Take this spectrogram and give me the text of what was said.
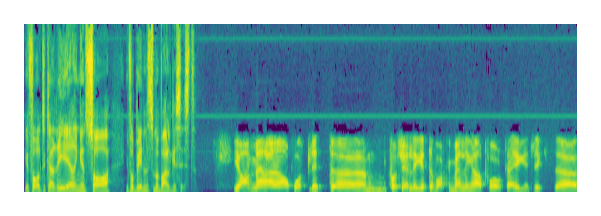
i forhold til hva regjeringen sa i forbindelse med valget sist? Ja, vi har fått litt uh, forskjellige tilbakemeldinger på hva egentlig uh,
